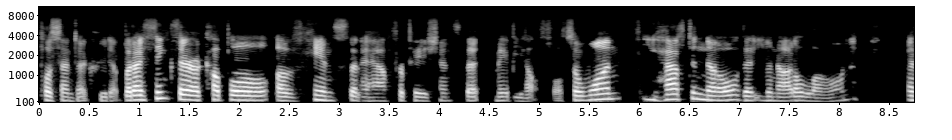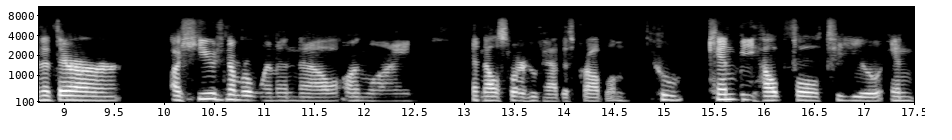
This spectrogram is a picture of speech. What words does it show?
placenta accreta. But I think there are a couple of hints that I have for patients that may be helpful. So one, you have to know that you're not alone and that there are a huge number of women now online and elsewhere who've had this problem who can be helpful to you in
